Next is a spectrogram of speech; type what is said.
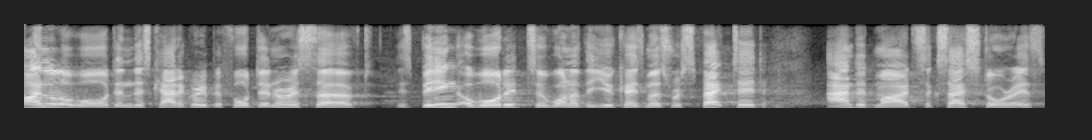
Final award in this category before dinner is served is being awarded to one of the UK's most respected and admired success stories.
